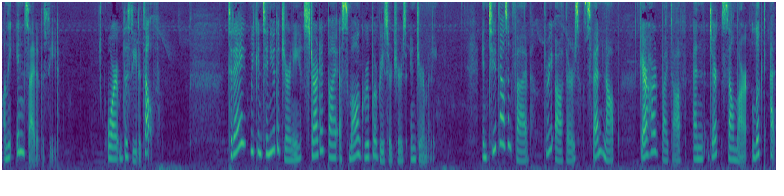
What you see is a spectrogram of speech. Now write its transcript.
on the inside of the seed, or the seed itself. Today, we continue the journey started by a small group of researchers in Germany. In 2005, three authors, Sven Knopp, Gerhard Bytof, and Dirk Selmar, looked at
